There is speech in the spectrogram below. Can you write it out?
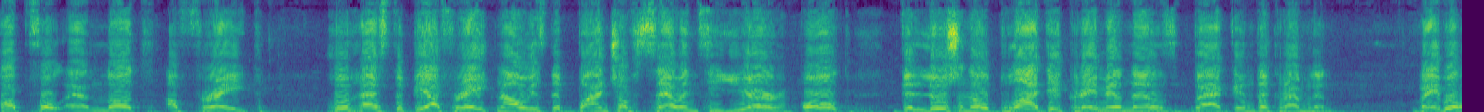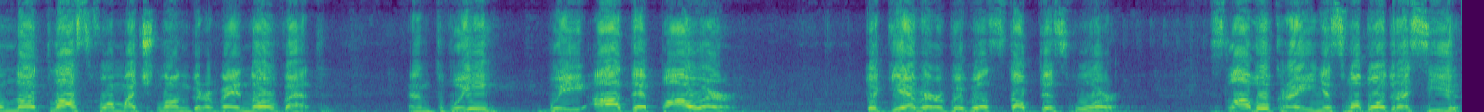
hopeful, and not afraid. Who has to be afraid now is the bunch of 70-year-old delusional bloody criminals back in the Kremlin. They will not last for much longer, they know that. And we, we are the power. Together we will stop this war. Слава Україні, свободу Росії!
